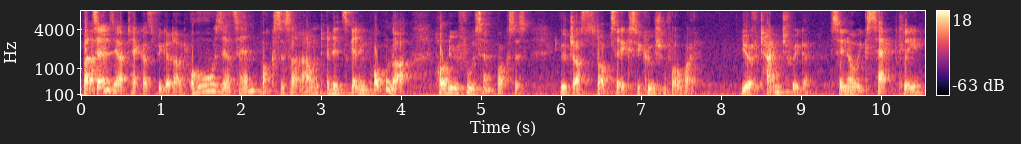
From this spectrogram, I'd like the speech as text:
But then the attackers figured out, oh, there are sandboxes around and it's getting popular. How do you fool sandboxes? You just stop the execution for a while. You have time trigger. They know exactly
